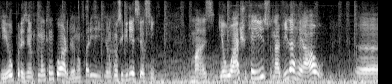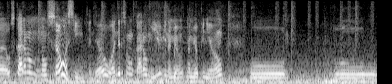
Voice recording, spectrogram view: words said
Eu, por exemplo, não concordo, eu não faria, eu não conseguiria ser assim. Mas eu acho que é isso, na vida real, Uh, os caras não, não, são assim, entendeu? O Anderson é um cara humilde, na minha, na minha opinião. O, o,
